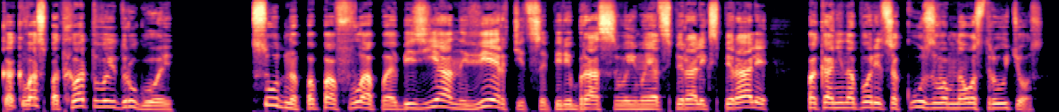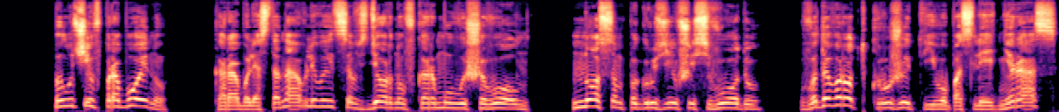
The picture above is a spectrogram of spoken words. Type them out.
как вас подхватывает другой. Судно, попав в лапы обезьяны, вертится, перебрасываемое от спирали к спирали, пока не напорится кузовом на острый утес. Получив пробоину, корабль останавливается, вздернув корму выше волн, носом погрузившись в воду. Водоворот кружит его последний раз,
